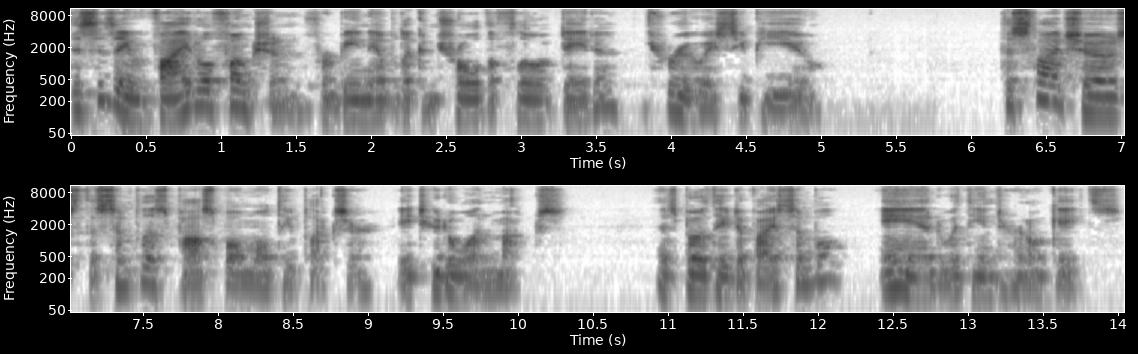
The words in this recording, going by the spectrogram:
This is a vital function for being able to control the flow of data through a CPU. This slide shows the simplest possible multiplexer, a 2 to 1 mux, as both a device symbol and with the internal gates.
